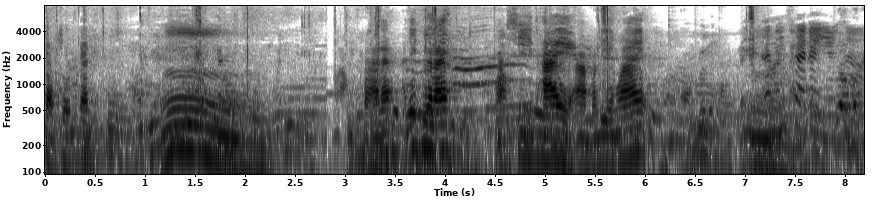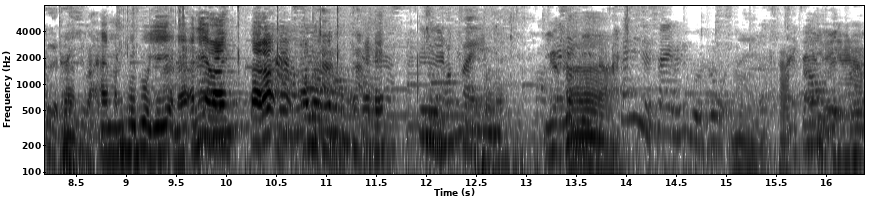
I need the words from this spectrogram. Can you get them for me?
สับสนกันอืมสีฟ้าแล้วอันนี้คืออะไรผักชีไทยอ่ามาเรียงไว้ อืมอันนี้ใช้ได้ยังไงให้มันทั่วๆเยอะๆนะ อันนี้อะไร ได้แล้วได้เอาเลยได้เลยคือมันใส่อ่านี่ครับ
